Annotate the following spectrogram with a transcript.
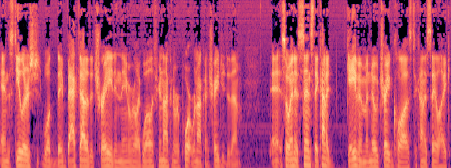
and the Steelers well they backed out of the trade and they were like, "Well, if you're not going to report, we're not going to trade you to them." And so in a sense, they kind of gave him a no trade clause to kind of say like,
